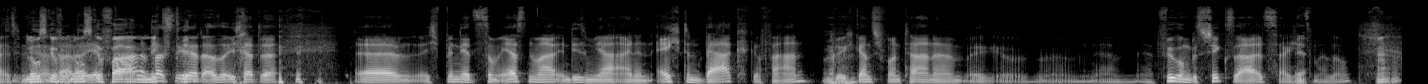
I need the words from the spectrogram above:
ist mir Losgef losgefahren, nichts passiert. Drin. Also ich hatte äh, ich bin jetzt zum ersten Mal in diesem Jahr einen echten Berg gefahren, mhm. durch ganz spontane äh, äh, äh, Fügung des Schicksals, sage ich ja. jetzt mal so. Mhm.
